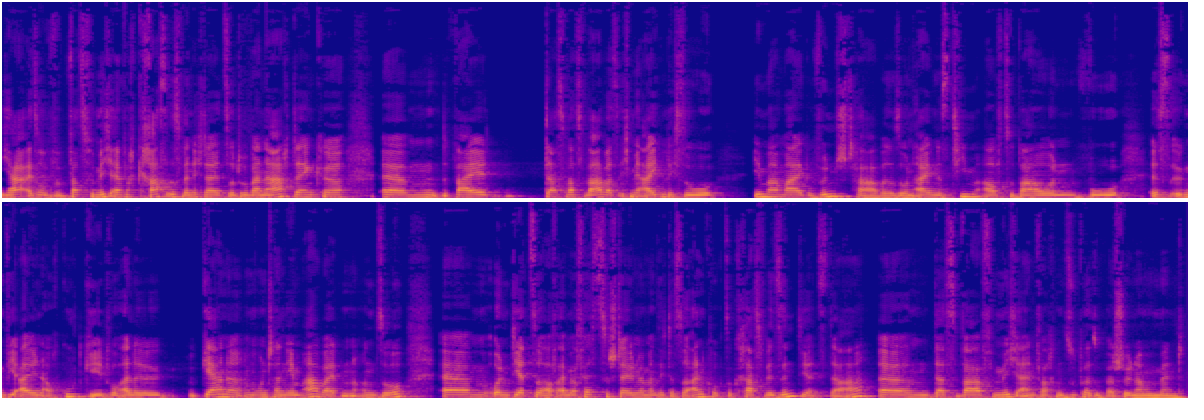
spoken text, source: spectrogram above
ja, also was für mich einfach krass ist, wenn ich da jetzt so drüber nachdenke, ähm, weil das was war, was ich mir eigentlich so immer mal gewünscht habe, so ein eigenes Team aufzubauen, wo es irgendwie allen auch gut geht, wo alle gerne im Unternehmen arbeiten und so. Ähm, und jetzt so auf einmal festzustellen, wenn man sich das so anguckt, so krass, wir sind jetzt da, ähm, das war für mich einfach ein super, super schöner Moment.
